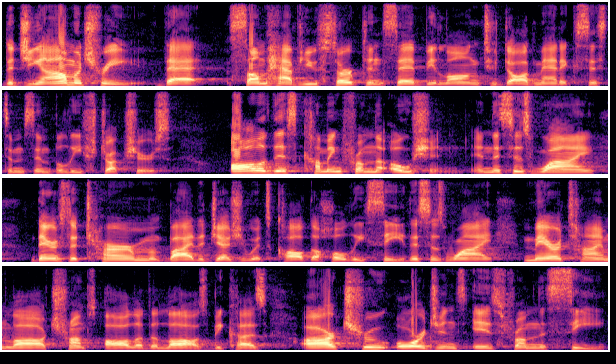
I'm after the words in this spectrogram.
the geometry that some have usurped and said belong to dogmatic systems and belief structures, all of this coming from the ocean. And this is why there's a term by the Jesuits called the Holy See. This is why maritime law trumps all of the laws, because our true origins is from the sea.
